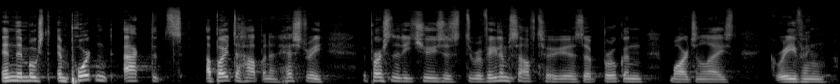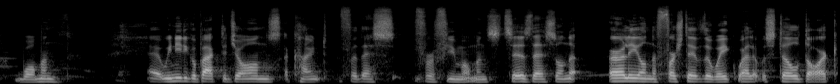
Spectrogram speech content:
in the most important act that's about to happen in history, the person that he chooses to reveal himself to is a broken, marginalized, grieving woman. Uh, we need to go back to John's account for this for a few moments. It says this on the early on the first day of the week, while it was still dark,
